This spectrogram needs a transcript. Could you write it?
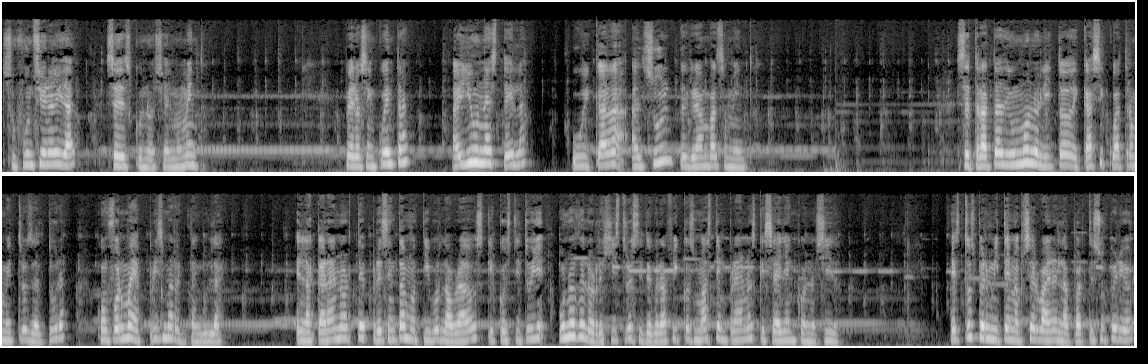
Su funcionalidad se desconoce al momento. Pero se encuentra ahí una estela ubicada al sur del gran basamento. Se trata de un monolito de casi 4 metros de altura con forma de prisma rectangular. En la cara norte presenta motivos labrados que constituyen uno de los registros hidrográficos más tempranos que se hayan conocido. Estos permiten observar en la parte superior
